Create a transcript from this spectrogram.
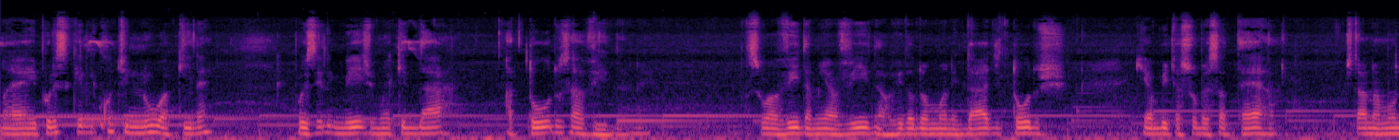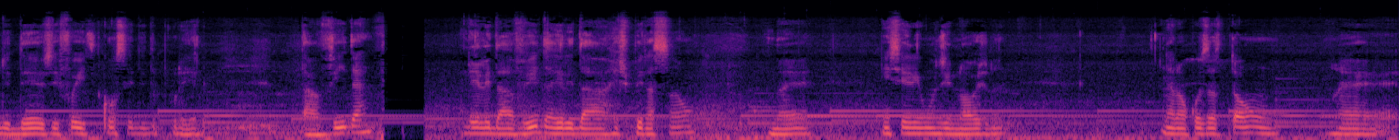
né? E por isso que ele continua aqui, né? Pois ele mesmo é que dá a todos a vida, né? sua vida, a minha vida, a vida da humanidade, todos que habitam sobre essa terra, está na mão de Deus e foi concedida por Ele. Dá vida, Ele dá a vida, Ele dá a respiração, né? Quem seríamos de nós, né? Era uma coisa tão é,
